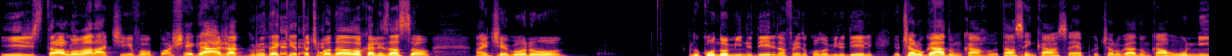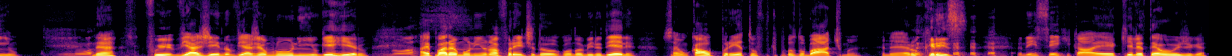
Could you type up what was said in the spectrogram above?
E estralou uma latinha e falou: pode chegar, já gruda aqui, tô te mandando a localização. A gente chegou no, no condomínio dele, na frente do condomínio dele. Eu tinha alugado um carro, eu tava sem carro nessa época, eu tinha alugado um carro, um Uninho, né? Fui, viajei, no- viajamos no Uninho, guerreiro. Nossa. Aí paramos o Ninho na frente do condomínio dele, saiu um carro preto, tipo os do Batman, né? Era o Chris. Eu nem sei que carro é aquele até hoje, cara.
